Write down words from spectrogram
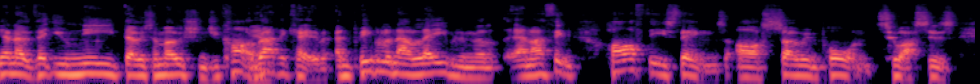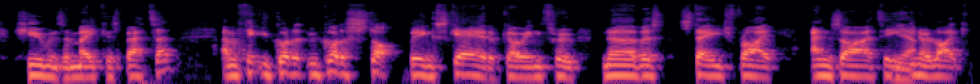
You know, that you need those emotions. You can't Yeah. eradicate them. And people are now labeling them. And I think half these things are so important to us as humans and make us better. And I think you've got to, we've got to stop being scared of going through nervous, stage fright, anxiety. Yeah. You know, like,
